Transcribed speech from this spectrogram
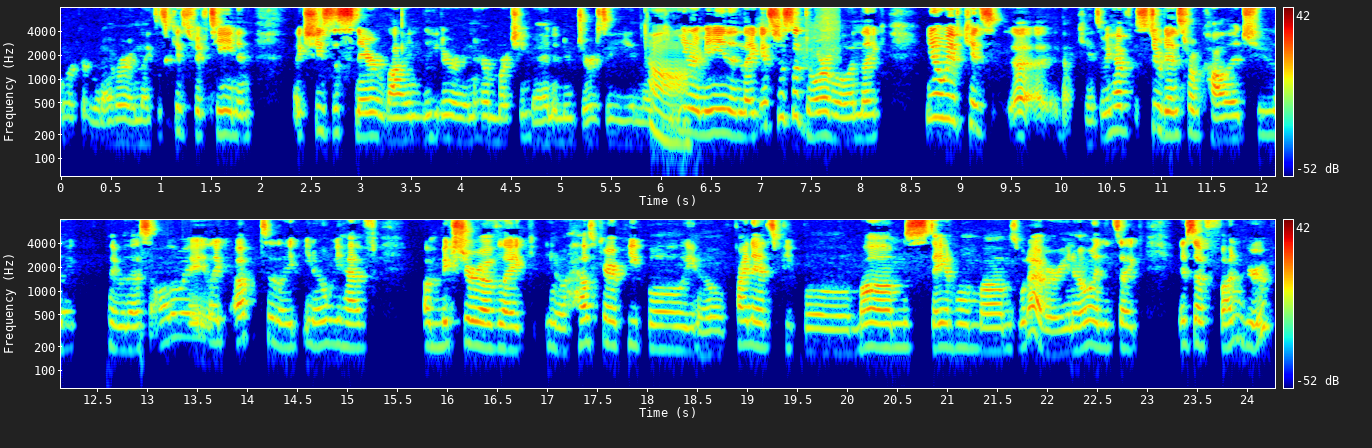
work or whatever. And like this kid's 15 and like she's the snare line leader in her marching band in New Jersey, and like Aw. you know what I mean, and like it's just adorable, and like you know we have kids, uh, not kids, we have students from college who like play with us all the way like up to like you know we have a mixture of like you know healthcare people, you know finance people, moms, stay at home moms, whatever, you know, and it's like it's a fun group.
